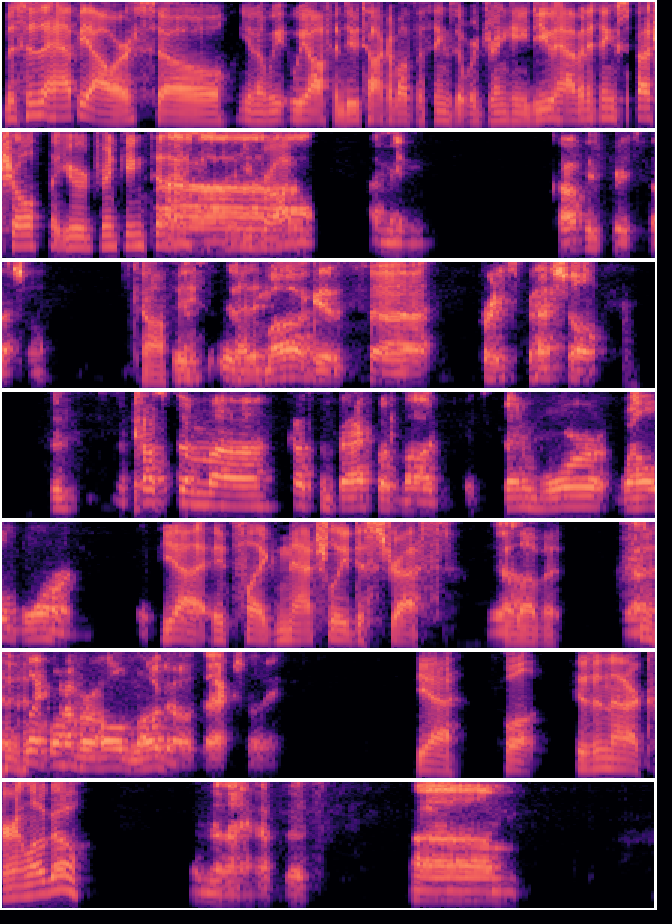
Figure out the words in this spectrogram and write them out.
this is a happy hour, so you know we, we often do talk about the things that we're drinking. Do you have anything special that you're drinking today uh, that you brought? Uh, I mean, coffee's pretty special. Coffee. This, this mug is uh, pretty special. This is a custom uh, custom backflip mug. It's been wore well worn. It's, yeah, it's like naturally distressed. Yeah. I love it. yeah, it's like one of our old logos, actually. Yeah. Well, isn't that our current logo? And then I have this. Um,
